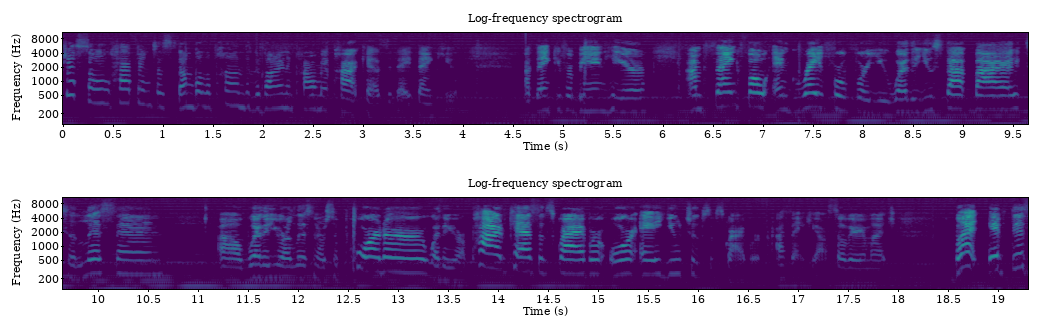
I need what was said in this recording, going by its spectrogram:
just so happen to stumble upon the Divine Empowerment Podcast today. Thank you. I thank you for being here. I'm thankful and grateful for you, whether you stop by to listen, uh, whether you're a listener supporter, whether you're a podcast subscriber or a YouTube subscriber. I thank y'all so very much. But if this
